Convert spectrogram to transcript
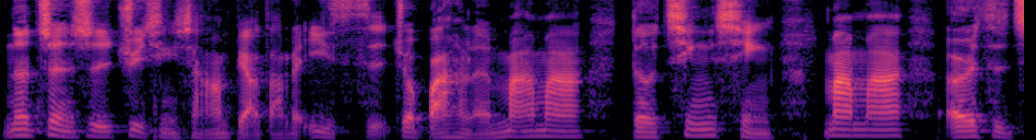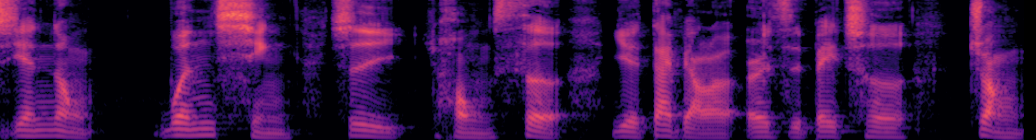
那正是剧情想要表达的意思，就包含了妈妈的亲情，妈妈儿子之间那种温情是红色，也代表了儿子被车。撞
